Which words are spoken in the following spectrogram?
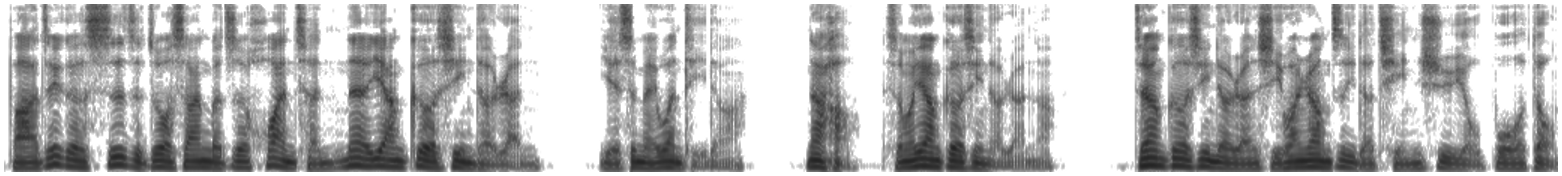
把这个狮子座三个字换成那样个性的人也是没问题的嘛。那好，什么样个性的人呢？这样个性的人喜欢让自己的情绪有波动，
